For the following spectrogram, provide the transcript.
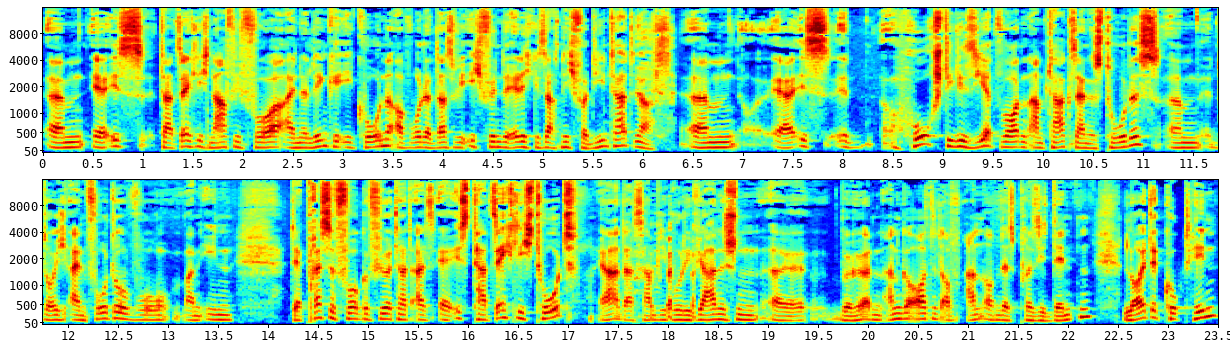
Ähm, er ist tatsächlich nach wie vor eine linke Ikone, obwohl er das, wie ich finde, ehrlich gesagt nicht verdient hat. Ja. Ähm, er ist äh, hoch stilisiert worden am Tag seines Todes ähm, durch ein Foto, wo man ihn der Presse vorgeführt hat, als er ist tatsächlich tot. Ja, das haben die bolivianischen äh, Behörden angeordnet auf Anordnung des Präsidenten. Leute, guckt hin,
